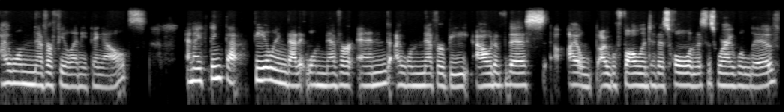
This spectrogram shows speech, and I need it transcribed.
I will never feel anything else and I think that feeling that it will never end, I will never be out of this, I'll I will fall into this hole and this is where I will live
